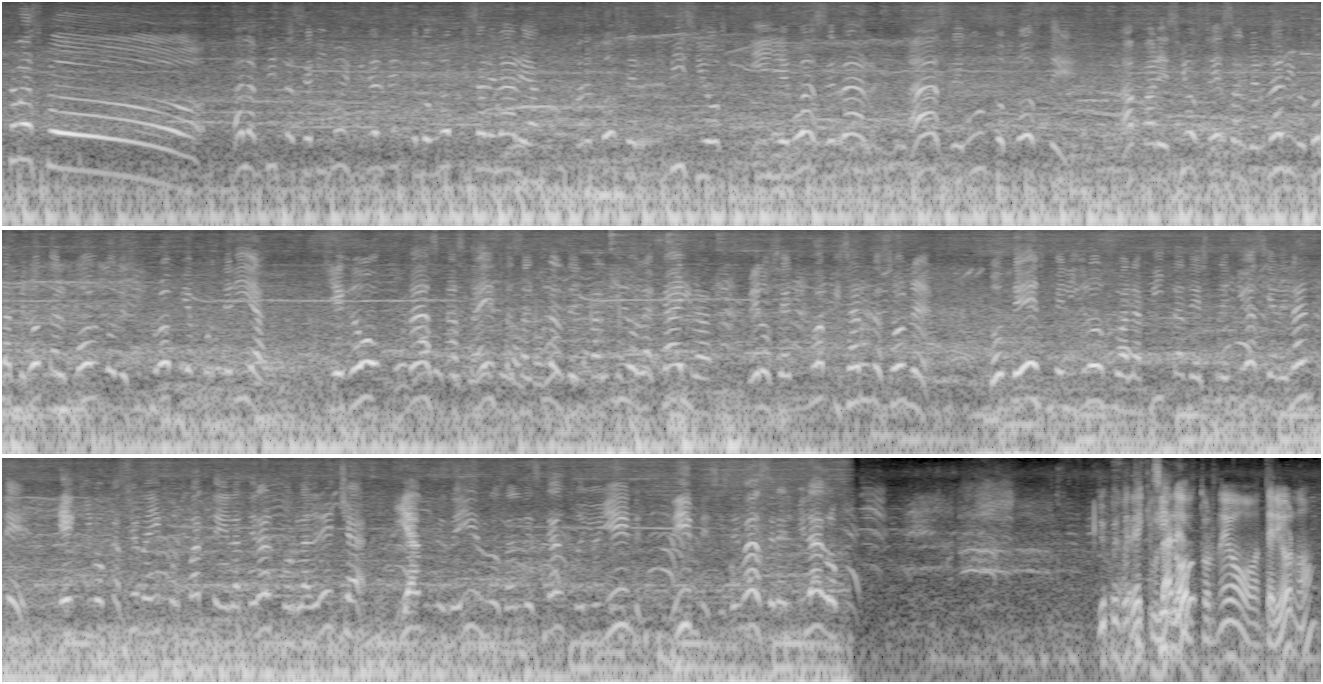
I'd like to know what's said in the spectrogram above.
Tabasco! A la pita se animó y finalmente logró pisar el área. Mandó servicio y llegó a cerrar a segundo poste. Apareció César Bernal y mandó la pelota al fondo de su propia portería. Llegó más hasta estas alturas del partido la Jaiba, pero se animó a pisar una zona donde es peligroso. A la pita desprendió hacia adelante. Equivocación ahí por parte del lateral por la derecha. Y antes de irnos al descanso, Yuyin, dime si se va a hacer el milagro. Yo Fue pensaría que titular sí, ¿no? el torneo anterior, ¿no?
